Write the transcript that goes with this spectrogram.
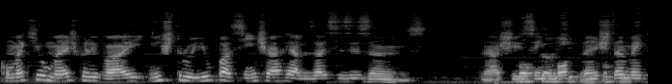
Como é que o médico ele vai instruir o paciente a realizar esses exames. Né? Acho importante, isso é importante, importante. também.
